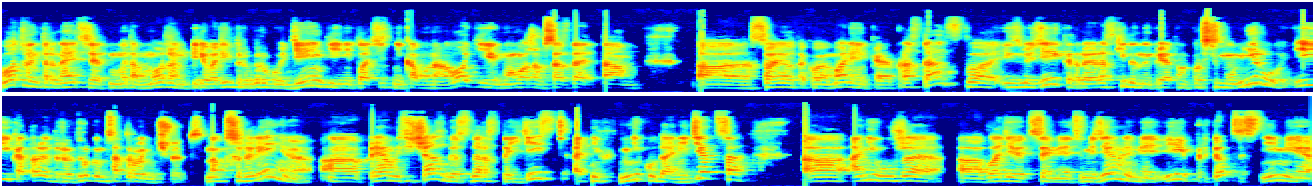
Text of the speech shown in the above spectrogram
вот в интернете мы там можем переводить друг другу деньги, не платить никому налоги, мы можем создать там э, свое такое маленькое пространство из людей, которые раскиданы при этом по всему миру и которые друг с другом сотрудничают. Но, к сожалению, э, прямо сейчас государство есть, от них никуда не деться, они уже э, владеют всеми этими землями, и придется с ними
